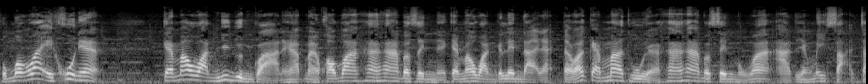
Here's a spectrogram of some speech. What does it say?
ผมมองว่าไอ้คู่เนี้ยแกมมาวันยืดหยุ่นกว่านะครับหมายความว่า 55%เนี่ยแกมมาวันก็เล่นได้แหล้วแต่ว่าแกมมาทูเนี่ย55%ผมว่าอาจจะยังไม่สะใจ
